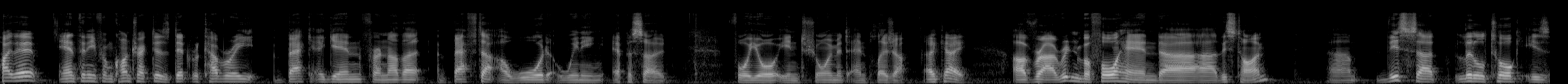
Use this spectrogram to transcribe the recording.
Hi there, Anthony from Contractors Debt Recovery back again for another BAFTA award winning episode for your enjoyment and pleasure. Okay, I've uh, written beforehand uh, this time. Um, this uh, little talk is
